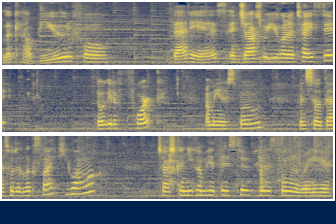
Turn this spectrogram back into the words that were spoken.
Look how beautiful that is. And Joshua, you're gonna taste it? Go get a fork, I mean a spoon. And so that's what it looks like, you all. Josh, can you come hit this too? Get a spoon and bring it here.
